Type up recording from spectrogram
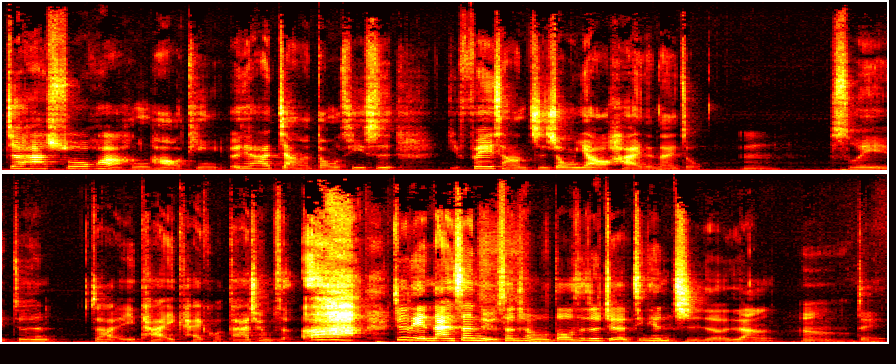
就他说话很好听，而且他讲的东西是非常直中要害的那种。嗯，所以就是只要一他一开口，大家全部是啊，就连男生女生全部都是，就觉得今天值得这样。嗯，对，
